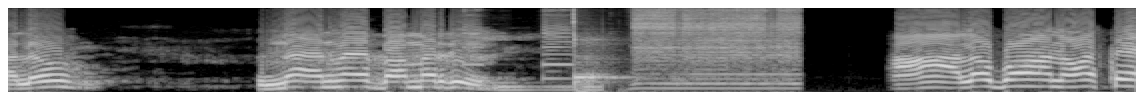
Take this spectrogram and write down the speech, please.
హలో. ఉన్నా అన్వయ బామ్మర్ది? ఆ, హలో బా నమస్తే.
